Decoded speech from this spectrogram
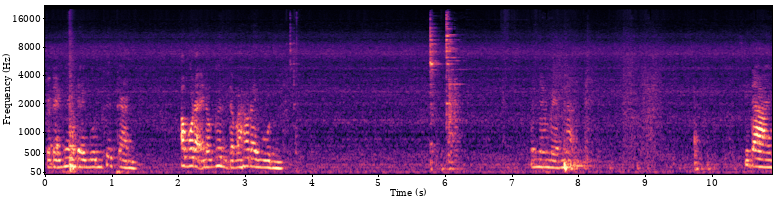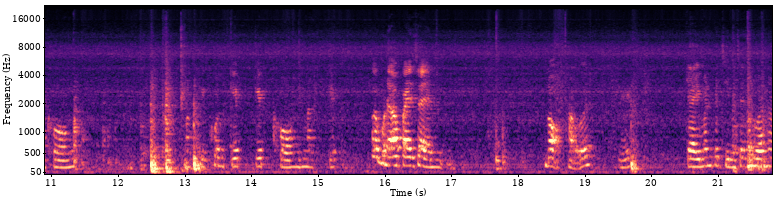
ก็ไดเงินได้บุญคือกัน เอาบ่ได้ดอกเงินแต่ว่าเฮาได้บุญเป็นอย่างแบบนั้นสิได้ของมักมีคนเก็บเก็บของมักเก็บก็บ่ได้เอาไปใส่ นอกเขาเอ้ยใจมันไปถิ่มใส่ตัวเฮา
